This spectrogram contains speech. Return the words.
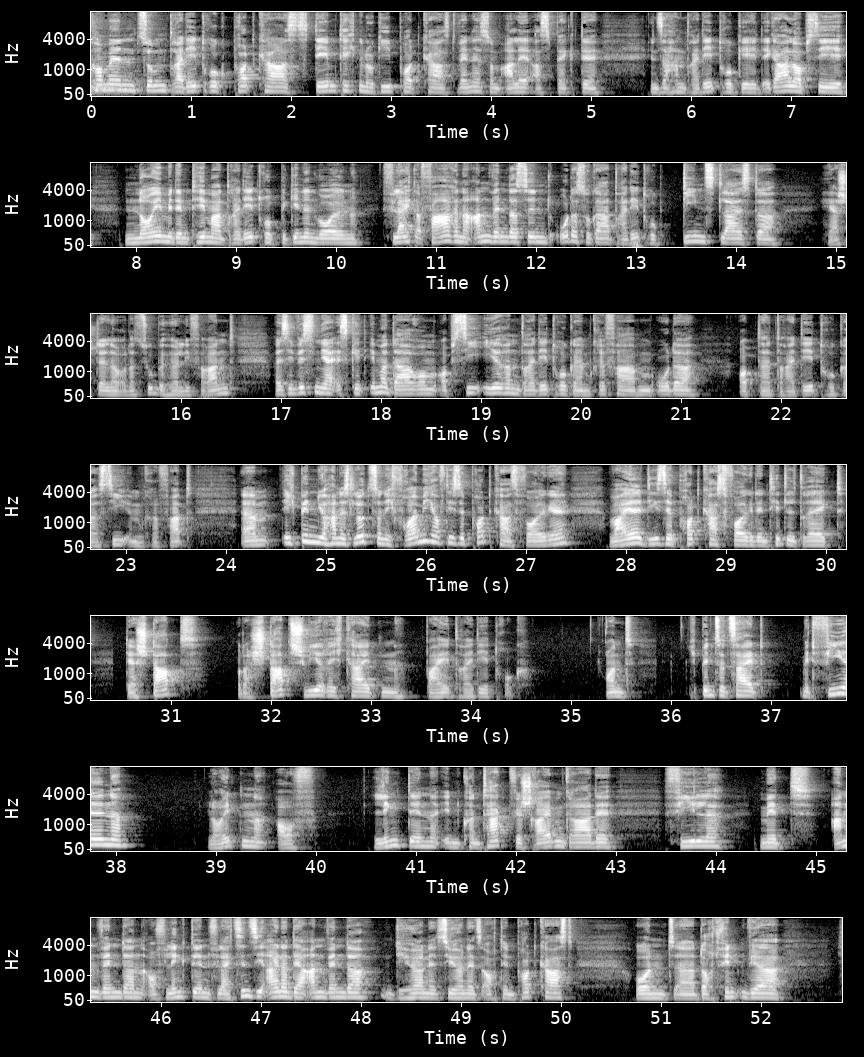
Willkommen zum 3D-Druck-Podcast, dem Technologie-Podcast, wenn es um alle Aspekte in Sachen 3D-Druck geht. Egal, ob Sie neu mit dem Thema 3D-Druck beginnen wollen, vielleicht erfahrene Anwender sind oder sogar 3D-Druck-Dienstleister, Hersteller oder Zubehörlieferant, weil Sie wissen ja, es geht immer darum, ob Sie Ihren 3D-Drucker im Griff haben oder ob der 3D-Drucker Sie im Griff hat. Ähm, ich bin Johannes Lutz und ich freue mich auf diese Podcast-Folge, weil diese Podcast-Folge den Titel trägt Der Start oder Startschwierigkeiten bei 3D-Druck. Und ich bin zurzeit mit vielen Leuten auf LinkedIn in Kontakt. Wir schreiben gerade viel mit Anwendern auf LinkedIn. Vielleicht sind Sie einer der Anwender, die hören jetzt, Sie hören jetzt auch den Podcast. Und äh, dort finden wir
